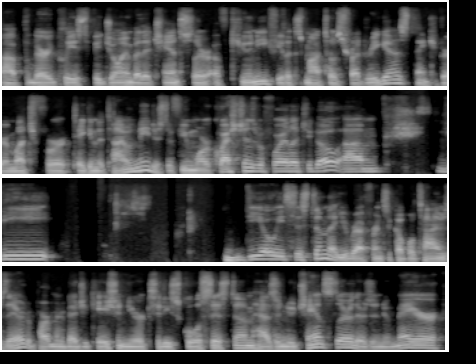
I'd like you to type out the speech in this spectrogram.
uh, very pleased to be joined by the Chancellor of CUNY, Felix Matos Rodriguez. Thank you very much for taking the time with me. Just a few more questions before I let you go. Um, the DOE system that you reference a couple times there, Department of Education, New York City school system, has a new chancellor. There's a new mayor.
